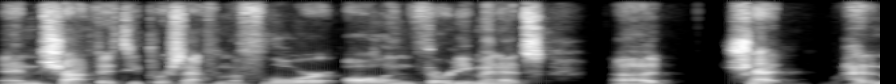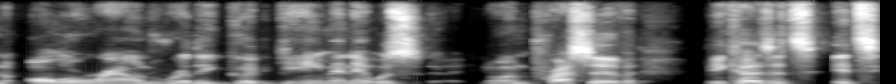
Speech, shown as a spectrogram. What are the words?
and shot fifty percent from the floor, all in thirty minutes. Uh, Chet had an all around really good game, and it was you know impressive because it's it's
